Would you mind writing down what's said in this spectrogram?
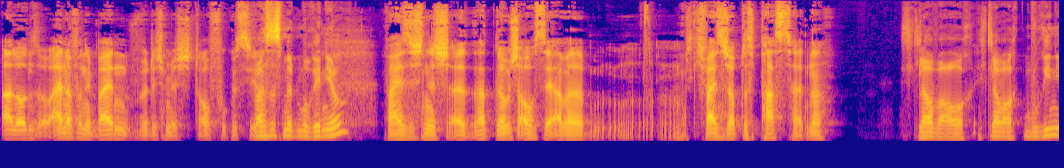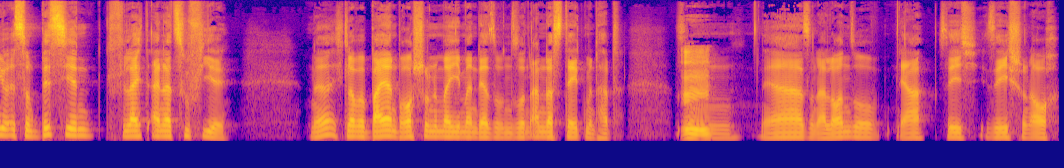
Alonso, einer von den beiden würde ich mich drauf fokussieren. Was ist mit Mourinho? Weiß ich nicht, also, hat glaube ich auch sehr, aber ich weiß nicht, ob das passt halt, ne? Ich glaube auch. Ich glaube auch, Mourinho ist so ein bisschen vielleicht einer zu viel. Ne? Ich glaube, Bayern braucht schon immer jemanden, der so, ein- so ein Understatement hat. So Mhm. ein, ja, so ein Alonso, ja, sehe ich, sehe ich schon auch.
